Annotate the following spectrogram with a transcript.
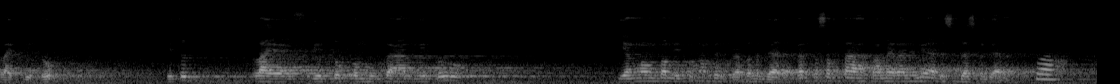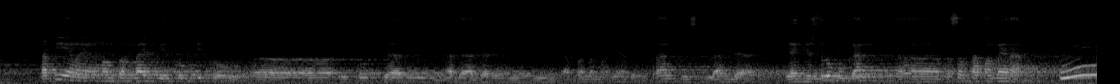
live YouTube. Itu live YouTube pembukaan itu yang nonton itu hampir berapa negara? Kan peserta pameran ini ada 11 negara. Wah, Tapi yang, yang nonton live YouTube itu eh, itu dari ada dari apa namanya dari Prancis, Belanda, yang justru bukan eh, peserta pameran. hmm,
